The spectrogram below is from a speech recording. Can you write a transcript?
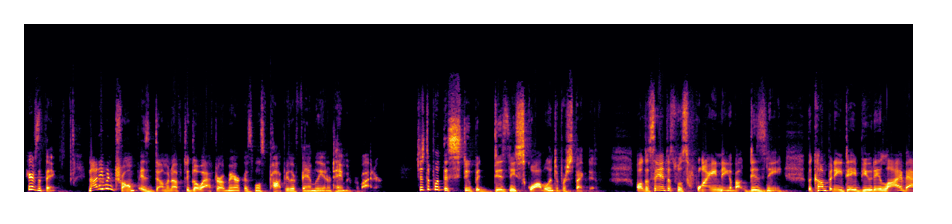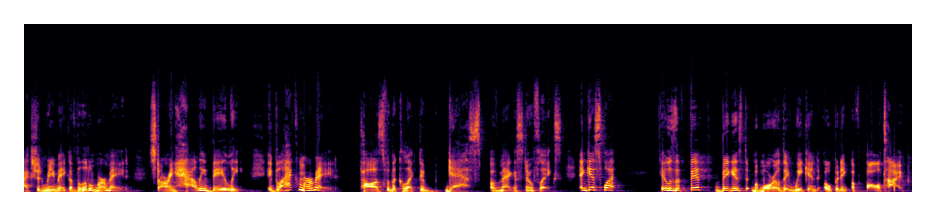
Here's the thing. Not even Trump is dumb enough to go after America's most popular family entertainment provider. Just to put this stupid Disney squabble into perspective. While DeSantis was whining about Disney, the company debuted a live action remake of The Little Mermaid, starring Halle Bailey, a black mermaid. Pause for the collective gasp of MAGA snowflakes. And guess what? It was the fifth biggest Memorial Day weekend opening of all time.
